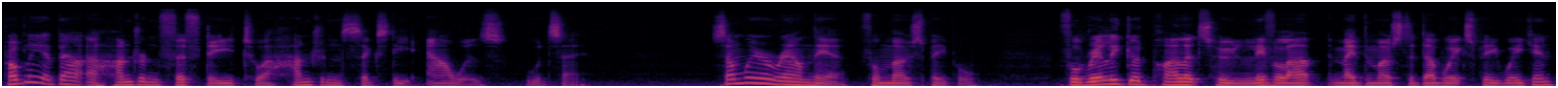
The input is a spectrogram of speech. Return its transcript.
probably about 150 to 160 hours, would say. Somewhere around there for most people. For really good pilots who level up and made the most of double XP weekend,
